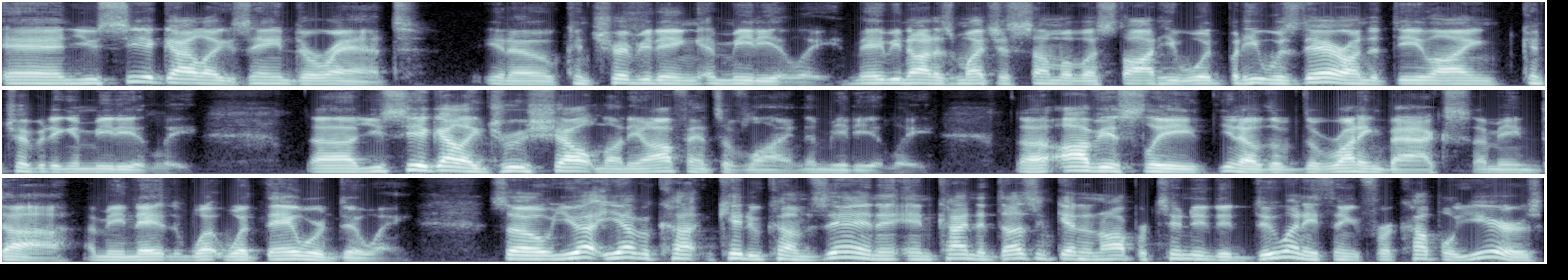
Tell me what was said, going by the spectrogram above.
and you see a guy like Zane Durant, you know, contributing immediately. Maybe not as much as some of us thought he would, but he was there on the D line contributing immediately. Uh, you see a guy like Drew Shelton on the offensive line immediately. Uh, obviously, you know the the running backs. I mean, duh. I mean, they what what they were doing. So you you have a kid who comes in and, and kind of doesn't get an opportunity to do anything for a couple years.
